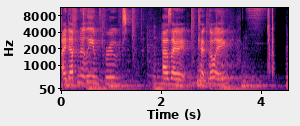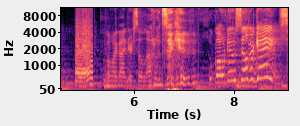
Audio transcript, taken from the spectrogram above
I definitely improved as I kept going. Hello? Oh my god, you're so loud. One second. We're gonna do silver games.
